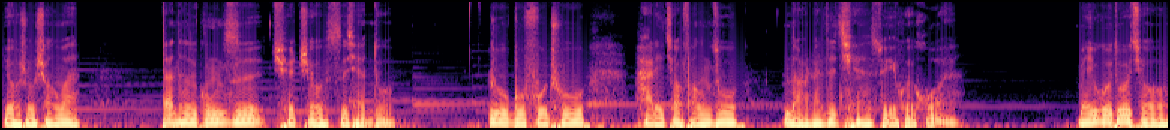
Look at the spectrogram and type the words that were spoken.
有时候上万，但他的工资却只有四千多，入不敷出，还得交房租，哪来的钱随意挥霍呀？没过多久，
